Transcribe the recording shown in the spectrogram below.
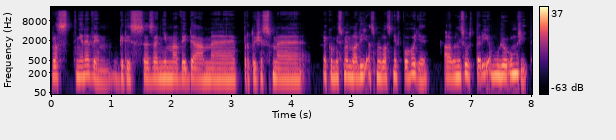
vlastně nevím, kdy se za nima vydáme, protože jsme, jako my jsme mladí a jsme vlastně v pohodě, ale oni jsou starí a můžou umřít.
